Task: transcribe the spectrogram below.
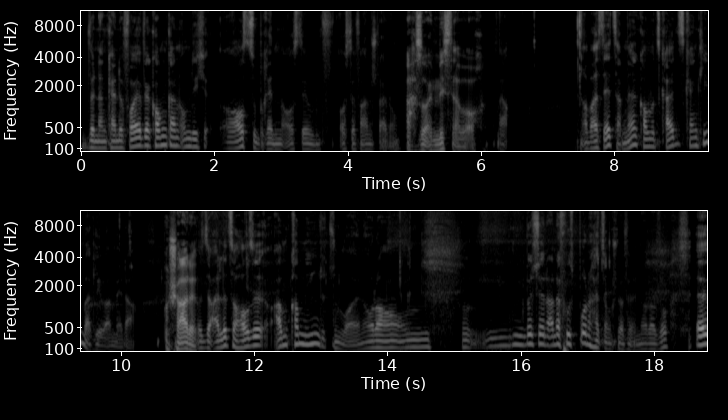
Wenn dann keine Feuerwehr kommen kann, um dich rauszubrennen aus, dem, aus der Veranstaltung. Ach, so ein Mist aber auch. Aber ist seltsam, ne? Kaum wird's kalt, ist kein Klimakleber mehr da. Oh, schade. Weil sie alle zu Hause am Kamin sitzen wollen oder ähm, ein bisschen an der Fußbodenheizung schnüffeln oder so. Äh,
